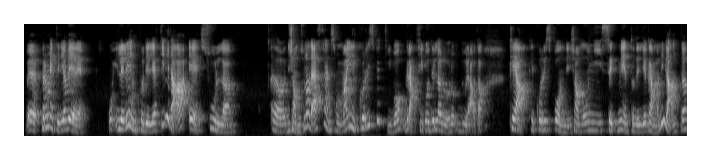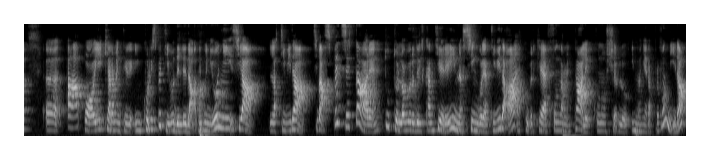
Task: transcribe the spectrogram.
eh, permette di avere l'elenco delle attività e sul, eh, diciamo sulla destra, insomma, il corrispettivo grafico della loro durata. Che, ha, che corrisponde, diciamo, ogni segmento del diagramma di Gantt eh, ha poi chiaramente in corrispettivo delle date, quindi ogni si ha l'attività, si va a spezzettare tutto il lavoro del cantiere in singole attività, ecco perché è fondamentale conoscerlo in maniera approfondita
